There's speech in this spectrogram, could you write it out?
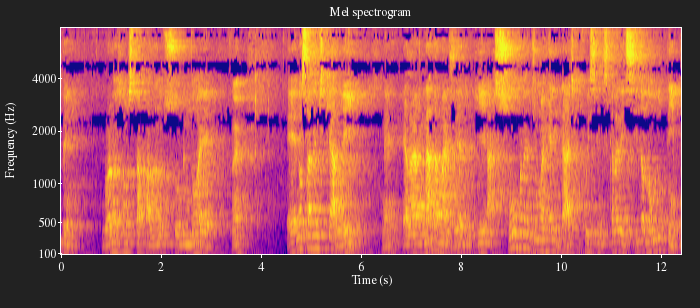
Bem, agora nós vamos estar falando sobre Noé. Né? É, nós sabemos que a lei, né, ela nada mais é do que a sombra de uma realidade que foi sendo esclarecida ao longo do tempo.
